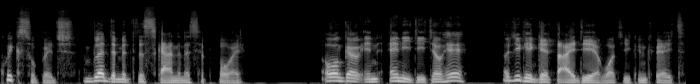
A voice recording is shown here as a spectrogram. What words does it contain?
Quixel Bridge and blend them into the scan in a typical way. I won't go in any detail here, but you can get the idea of what you can create.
